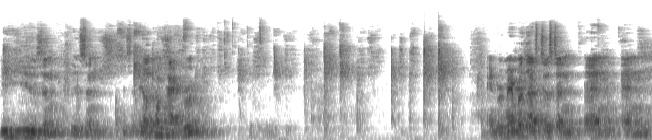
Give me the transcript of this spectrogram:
BG is an is an is an L compact group. And remember that's just an an, an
